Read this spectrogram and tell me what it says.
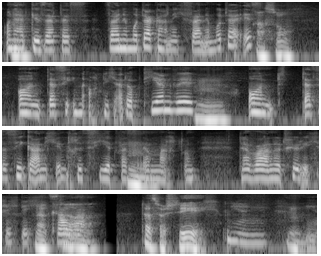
Und Mhm. hat gesagt, dass seine Mutter gar nicht seine Mutter ist Ach so. und dass sie ihn auch nicht adoptieren will Hm. Und dass es sie gar nicht interessiert, was Mhm. er macht. Und da war natürlich richtig Na sauer. klar. Das verstehe ich. Ja, Hm. ja.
